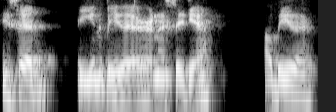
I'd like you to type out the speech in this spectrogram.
he said, Are you going to be there? And I said, Yeah, I'll be there.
